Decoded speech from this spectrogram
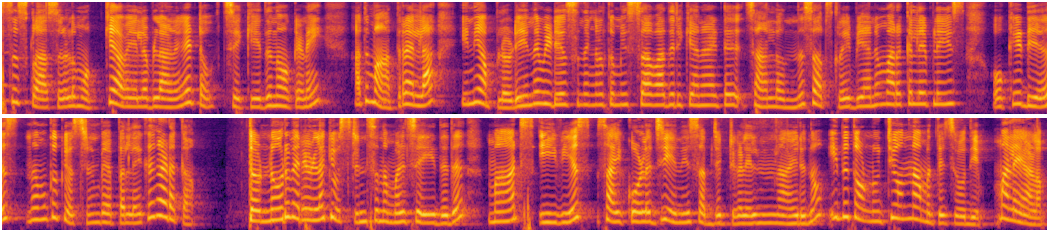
എസ് എസ് ക്ലാസ്സുകളും ഒക്കെ അവൈലബിൾ ആണ് കേട്ടോ. ചെക്ക് ചെയ്ത് നോക്കണേ. അതുമാത്രമല്ല ഇനി അപ്ലോഡ് ചെയ്യുന്ന വീഡിയോസ് നിങ്ങൾക്ക് മിസ്സാവാതിരിക്കാനായിട്ട് ചാനൽ ഒന്ന് സബ്സ്ക്രൈബ് ചെയ്യാനും മറക്കല്ലേ പ്ലീസ് ഓക്കെ ഡിയേഴ്സ് നമുക്ക് ക്വസ്റ്റ്യൻ പേപ്പറിലേക്ക് കടക്കാം. തൊണ്ണൂറ് വരെയുള്ള ക്വസ്റ്റ്യൻസ് നമ്മൾ ചെയ്തത് maths E V S psychology എന്നീ സബ്ജക്റ്റുകളിൽ നിന്നായിരുന്നു. ഇത് തൊണ്ണൂറ്റി ഒന്നാമത്തെ ചോദ്യം മലയാളം.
